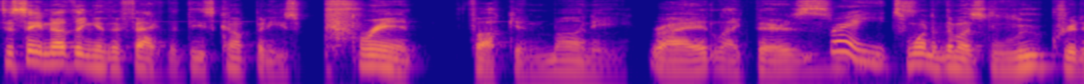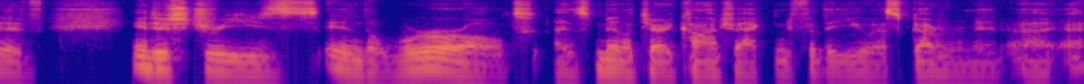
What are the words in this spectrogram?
To say nothing of the fact that these companies print fucking money, right? Like there's right. it's one of the most lucrative industries in the world as military contracting for the US government. Uh,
